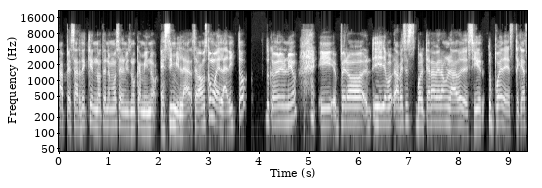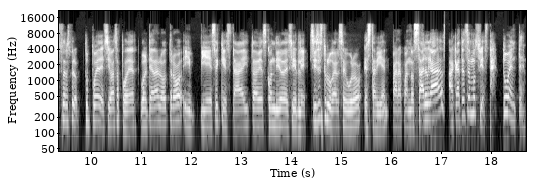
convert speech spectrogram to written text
a pesar de que no tenemos el mismo camino, es similar. O sea, vamos como de ladito, tu camino y el mío, y, pero y a veces voltear a ver a un lado y decir, tú puedes, te quedas atrás, pero tú puedes y vas a poder voltear al otro y, y ese que está ahí todavía escondido, decirle, si ese es tu lugar seguro, está bien, para cuando salgas, acá te hacemos fiesta, tú vente,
